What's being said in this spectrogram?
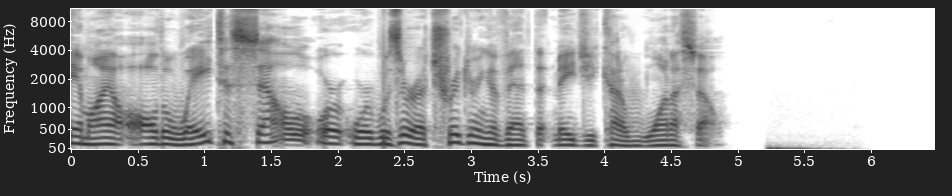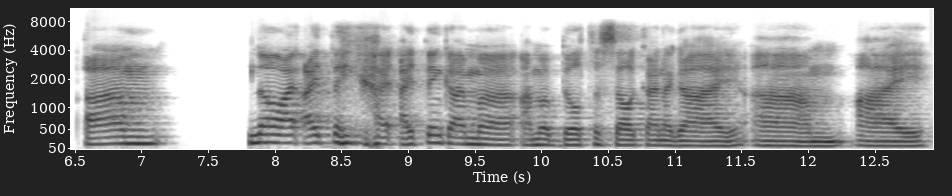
AMI all the way to sell or or was there a triggering event that made you kind of want to sell? Um no, I, I think I, I, think I'm a I'm a built to sell kind of guy. Um, I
